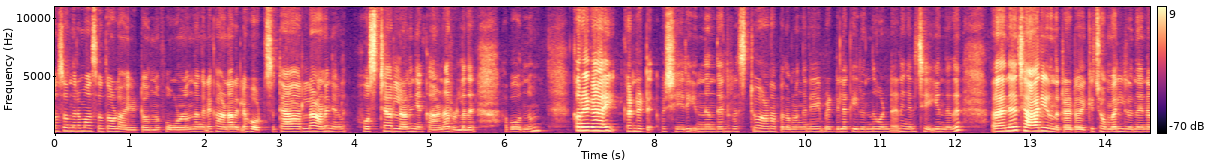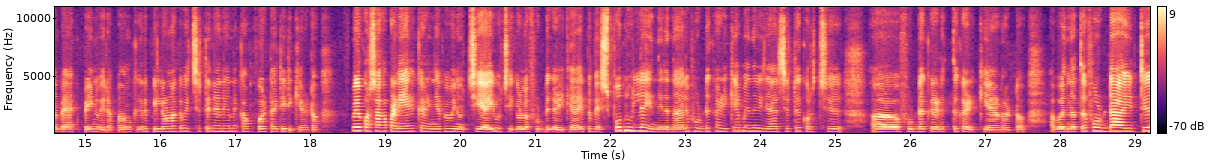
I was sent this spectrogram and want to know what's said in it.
മാസം ഒന്നര മാസത്തോളം ആയിട്ടോ ഒന്ന് ഫോണിലൊന്നും അങ്ങനെ കാണാറില്ല. ഹോട്ട്സ്റ്റാറിലാണ് ഞങ്ങൾ ഹോട്ട്സ്റ്റാറിലാണ് ഞാൻ കാണാറുള്ളത്. അപ്പോൾ ഒന്നും കുറേ കായി കണ്ടിട്ട്. അപ്പോൾ ശരി ഇന്ന് എന്തായാലും റെസ്റ്റും ആണ്. അപ്പോൾ നമ്മളങ്ങനെ ബെഡിലൊക്കെ ഇരുന്ന് കൊണ്ടാണ് ഇങ്ങനെ ചെയ്യുന്നത്. ഞാൻ ചാരി ഇരുന്നിട്ട് കേട്ടോ എനിക്ക് ചുമലിരുന്ന് തന്നെ ബാക്ക് പെയിൻ വരും. അപ്പോൾ നമുക്കിങ്ങനെ പില്ലോണൊക്കെ വെച്ചിട്ട് ഞാനിങ്ങനെ കംഫർട്ടായിട്ട് ഇരിക്കുക കേട്ടോ. പിന്നെ കുറച്ചൊക്കെ പണിയൊക്കെ കഴിഞ്ഞപ്പോൾ പിന്നെ ഉച്ചയായി. ഉച്ചയ്ക്കുള്ള ഫുഡ് കഴിക്കാനായി. ഇപ്പോൾ വിശപ്പൊന്നുമില്ല. എന്നിരുന്നാലും ഫുഡ് കഴിക്കാമെന്ന് വിചാരിച്ചിട്ട് കുറച്ച് ഫുഡൊക്കെ എടുത്ത് കഴിക്കുകയാണ് കേട്ടോ. അപ്പോൾ ഇന്നത്തെ ഫുഡായിട്ട്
